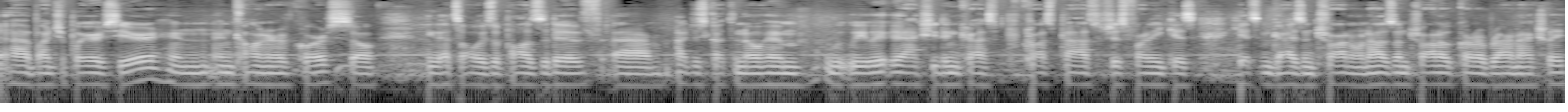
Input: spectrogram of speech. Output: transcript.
uh, a bunch of players here, and, and Connor, of course. So I think that's always a positive. Um, I just got to know him. We, we actually didn't cross cross paths, which is funny because he had some guys in Toronto, and I was in Toronto, Connor Brown actually.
